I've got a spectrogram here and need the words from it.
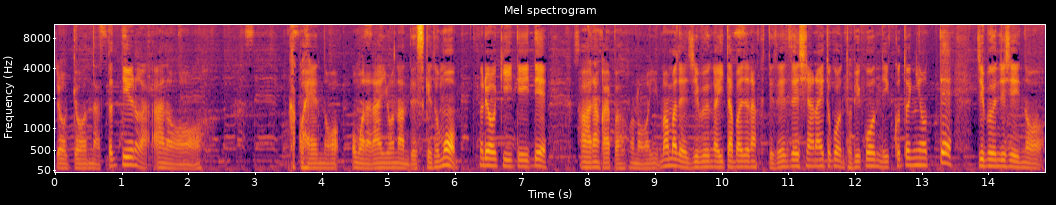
状況になったっていうのが、あのー、過去編の主な内容なんですけどもそれを聞いていてあなんかやっぱこの今まで自分がいた場じゃなくて全然知らないところに飛び込んでいくことによって自分自身の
